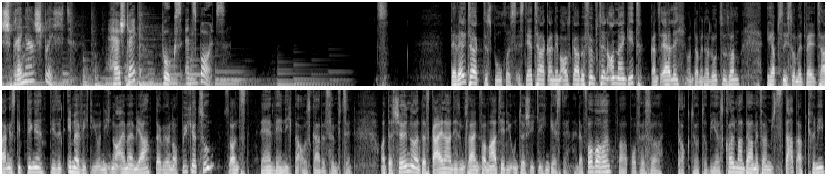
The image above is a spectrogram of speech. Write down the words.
Sprenger spricht. Hashtag Books and Sports. Der Welttag des Buches ist der Tag, an dem Ausgabe 15 online geht. Ganz ehrlich und damit Hallo zusammen. Ich hab's nicht so mit Welttagen. Es gibt Dinge, die sind immer wichtig und nicht nur einmal im Jahr. Da gehören auch Bücher zu. Sonst wären wir nicht bei Ausgabe 15. Und das Schöne und das Geile an diesem kleinen Format hier, die unterschiedlichen Gäste. In der Vorwoche war Professor Dr. Tobias Kollmann da mit seinem Start-up-Krimi.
